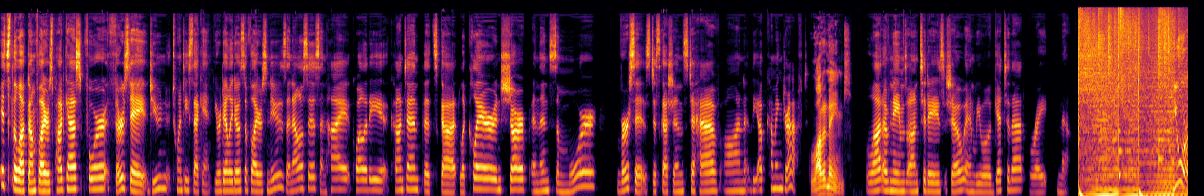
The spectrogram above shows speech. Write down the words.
It's the Locked On Flyers podcast for Thursday, June 22nd. Your daily dose of Flyers news, analysis, and high quality content that's got LeClair and Sharp, and then some more versus discussions to have on the upcoming draft. A lot of names. A lot of names on today's show, and we will get to that right now. Your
